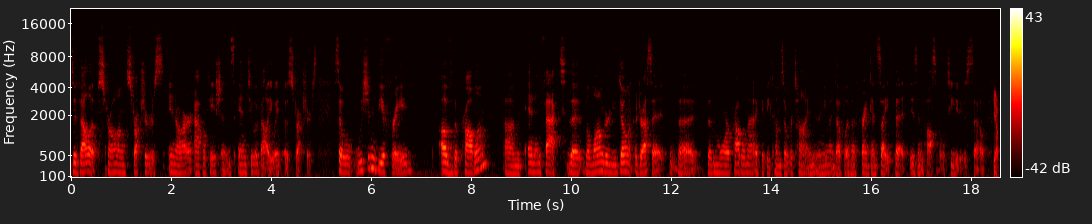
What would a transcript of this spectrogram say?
develop strong structures in our applications and to evaluate those structures. So we shouldn't be afraid of the problem. Um, and in fact, the, the longer you don't address it, the, the more problematic it becomes over time. And then you end up with a Franken site that is impossible to use. So yep.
